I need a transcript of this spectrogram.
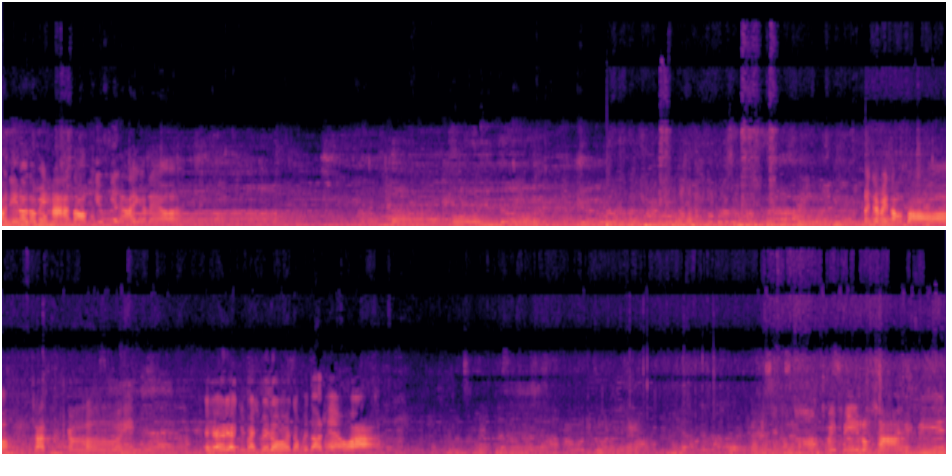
อนนี้เราต้องไปหาต่อคิวกินอะไรกันแล้วอะมันจะไม่ต้องต่อจัดกันเลยเอ้ยอยากกินมัชเมลโล่ต้องไปต่อแถวอะไม่ปีนลูกชายไม่ปีน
